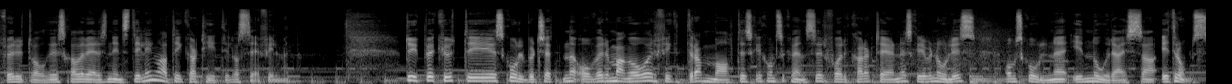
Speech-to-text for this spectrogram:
før utvalget skal levere sin innstilling, og at de ikke har tid til å se filmen. Dype kutt i skolebudsjettene over mange år fikk dramatiske konsekvenser for karakterene, skriver Nordlys om skolene i Nordreisa i Troms.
